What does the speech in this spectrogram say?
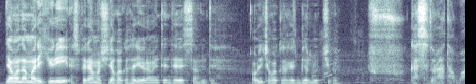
Andiamo da Marie Curie, speriamo ci dia qualcosa di veramente interessante. Oh, lì c'è qualcosa che sbirluccica. Cassa dorata, wow.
